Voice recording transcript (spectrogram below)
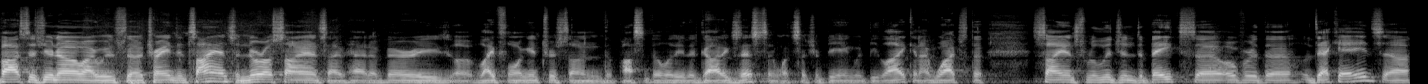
Bas, as you know, I was uh, trained in science and neuroscience. I've had a very uh, lifelong interest on the possibility that God exists and what such a being would be like. And I've watched the science religion debates uh, over the decades. Uh,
